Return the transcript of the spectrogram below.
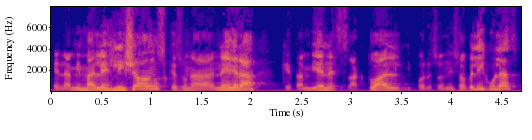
en la misma Leslie Jones, que es una negra, que también es actual y por eso no hizo películas.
